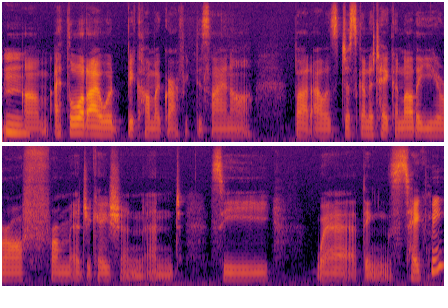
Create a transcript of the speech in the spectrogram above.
Mm. Um, I thought I would become a graphic designer, but I was just going to take another year off from education and see where things take me.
